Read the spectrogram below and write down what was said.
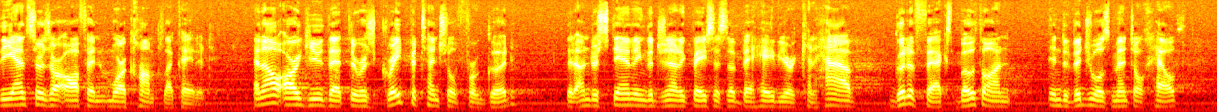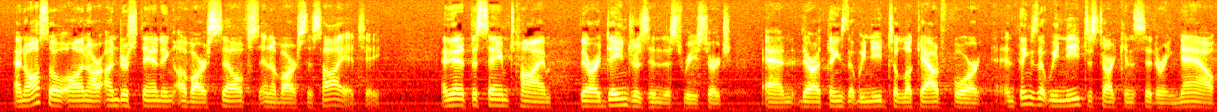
the answers are often more complicated. And I'll argue that there is great potential for good, that understanding the genetic basis of behavior can have good effects both on individuals' mental health and also on our understanding of ourselves and of our society. And yet at the same time, there are dangers in this research, and there are things that we need to look out for, and things that we need to start considering now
